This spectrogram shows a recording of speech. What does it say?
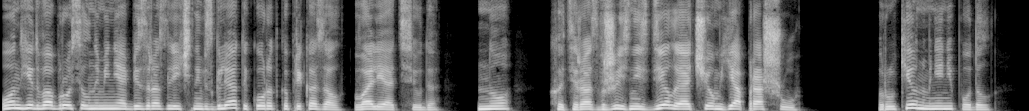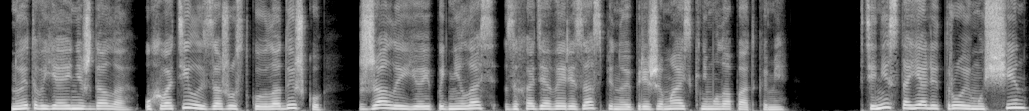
Он едва бросил на меня безразличный взгляд и коротко приказал «Вали отсюда». Но хоть раз в жизни сделай, о чем я прошу. Руки он мне не подал. Но этого я и не ждала. Ухватилась за жесткую лодыжку, сжала ее и поднялась, заходя Вэри за спину и прижимаясь к нему лопатками. В тени стояли трое мужчин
